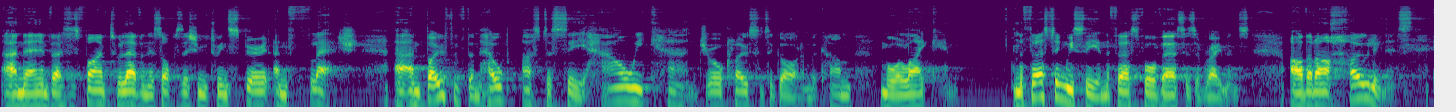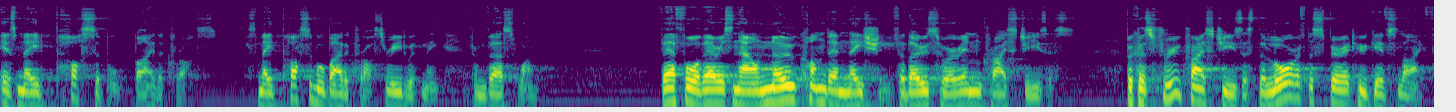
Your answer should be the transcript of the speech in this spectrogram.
And then in verses 5 to 11, this opposition between spirit and flesh. Uh, and both of them help us to see how we can draw closer to God and become more like Him. And the first thing we see in the first four verses of Romans are that our holiness is made possible by the cross. It's made possible by the cross. Read with me from verse 1. Therefore, there is now no condemnation for those who are in Christ Jesus. Because through Christ Jesus, the law of the Spirit who gives life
